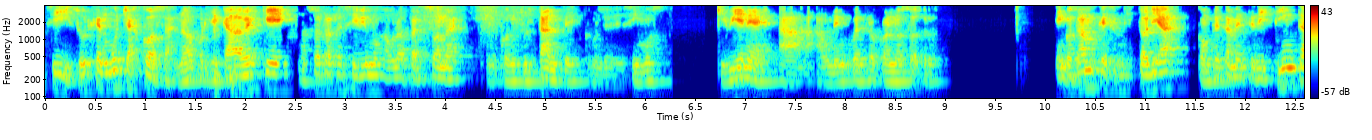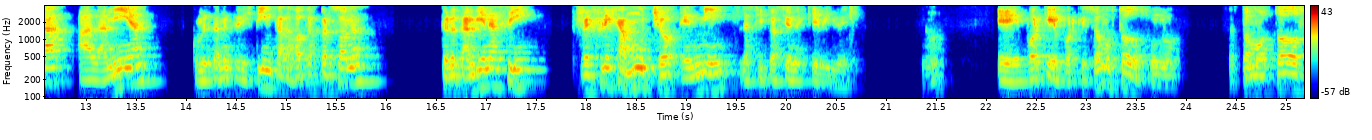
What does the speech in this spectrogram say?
Sí, surgen muchas cosas, ¿no? Porque cada vez que nosotros recibimos a una persona, un consultante, como le decimos, que viene a, un encuentro con nosotros, encontramos que es una historia completamente distinta a la mía, completamente distinta a las otras personas, pero también así refleja mucho en mí las situaciones que vive. ¿no? Eh, ¿Por qué? Porque somos todos uno. Somos todos,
